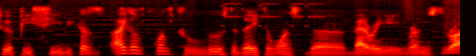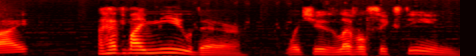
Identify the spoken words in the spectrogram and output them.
to a PC because I don't want to lose the data once the battery runs dry. I have my Mew there, which is level 16.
